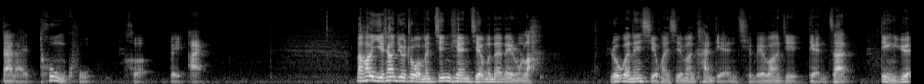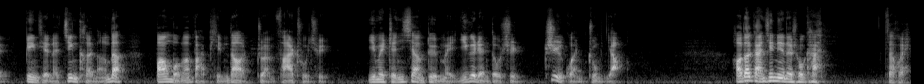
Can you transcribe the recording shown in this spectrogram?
带来痛苦和被爱。那好，以上就是我们今天节目的内容了。如果您喜欢新闻看点，请别忘记点赞、订阅，并且呢，尽可能的帮我们把频道转发出去，因为真相对每一个人都是至关重要。好的，感谢您的收看，再会。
